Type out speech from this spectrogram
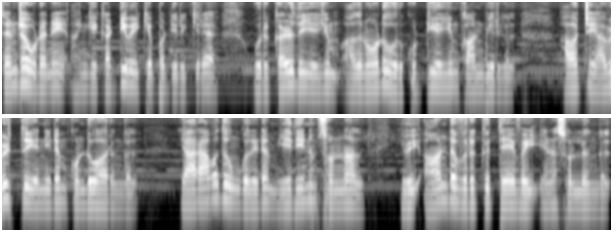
சென்றவுடனே அங்கே கட்டி வைக்கப்பட்டிருக்கிற ஒரு கழுதையையும் அதனோடு ஒரு குட்டியையும் காண்பீர்கள். அவற்றை அவிழ்த்து என்னிடம் கொண்டு வாருங்கள். யாராவது உங்களிடம் ஏதேனும் சொன்னால் இவை ஆண்டவருக்கு தேவை என சொல்லுங்கள்.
